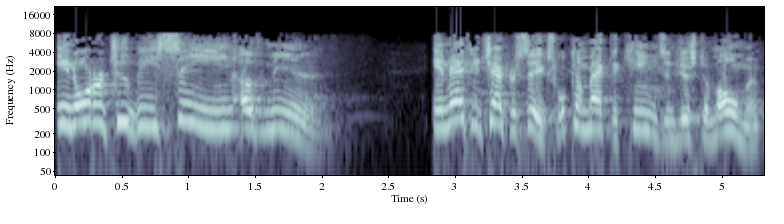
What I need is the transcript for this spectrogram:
in order to be seen of men. In Matthew chapter 6, we'll come back to Kings in just a moment,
